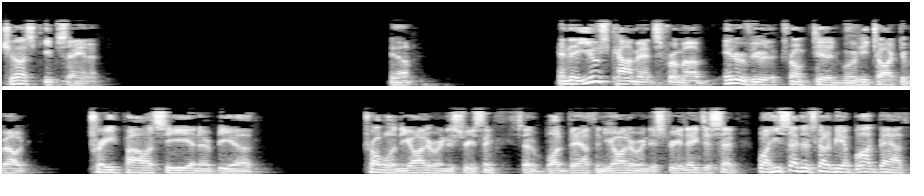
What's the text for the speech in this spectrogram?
just keep saying it. Yeah. And they used comments from a interview that Trump did where he talked about trade policy and there'd be a trouble in the auto industry. He said a bloodbath in the auto industry. And they just said, well, he said there's going to be a bloodbath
